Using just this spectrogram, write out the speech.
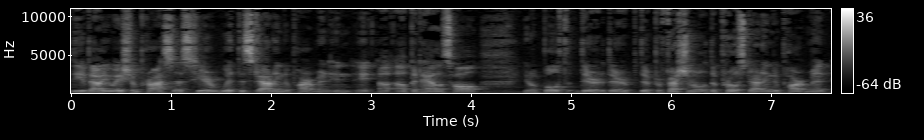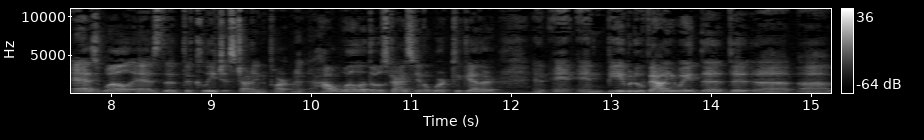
the evaluation process here with the scouting department in, in uh, up at Halas Hall. You know, both their their their professional, the pro scouting department, as well as the the collegiate scouting department. How well are those guys going to work together and, and, and be able to evaluate the the uh, uh,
